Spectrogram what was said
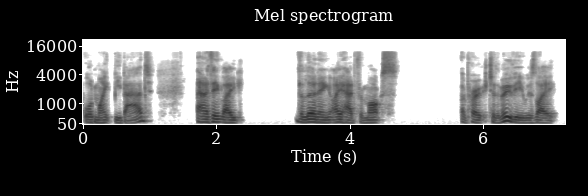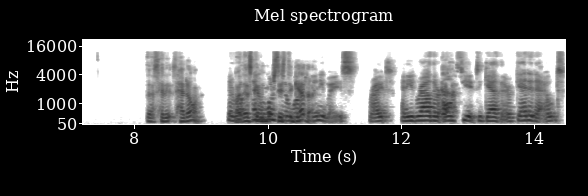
or might be bad. And I think like the learning I had from Mark's approach to the movie was like, let's hit it head on. Like, let's go and watch this together. Anyways, right? And you'd rather yeah. all see it together, get it out,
